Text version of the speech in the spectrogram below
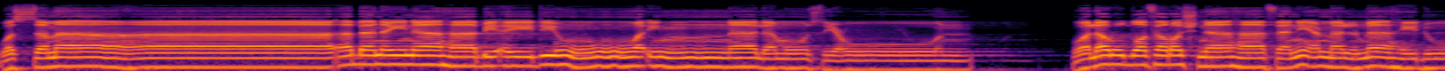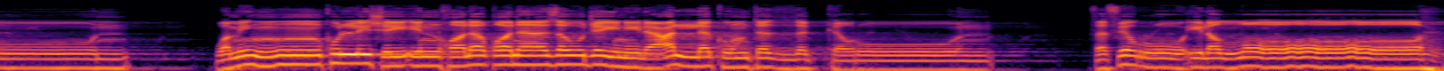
والسماء بنيناها بأيد وإنا لموسعون والأرض فرشناها فنعم الماهدون ومن كل شيء خلقنا زوجين لعلكم تذكرون ففروا إلى الله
